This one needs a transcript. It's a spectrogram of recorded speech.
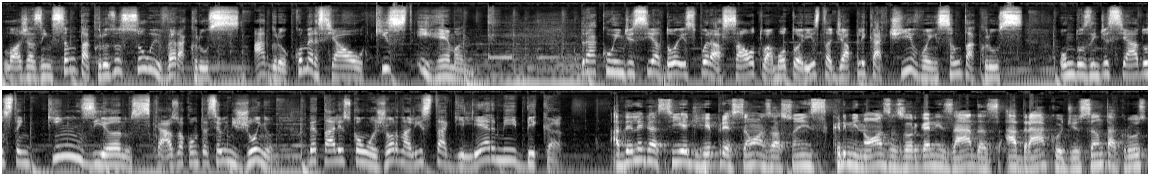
Lojas em Santa Cruz do Sul e Veracruz. Agrocomercial Kist e Reman. Draco indicia dois por assalto a motorista de aplicativo em Santa Cruz. Um dos indiciados tem 15 anos. Caso aconteceu em junho. Detalhes com o jornalista Guilherme Bica. A Delegacia de Repressão às Ações Criminosas Organizadas, a Draco de Santa Cruz,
